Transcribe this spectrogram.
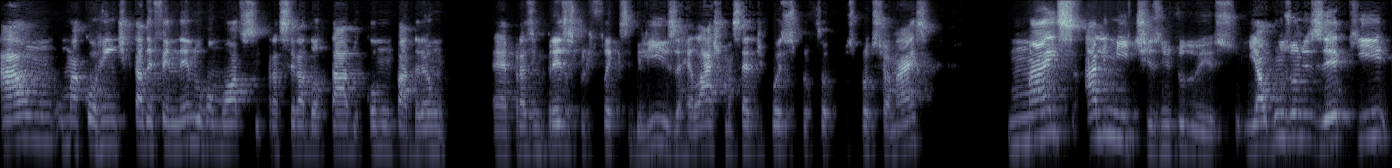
Há um, uma corrente que está defendendo o home office para ser adotado como um padrão é, para as empresas, porque flexibiliza, relaxa uma série de coisas para os profissionais. Mas há limites em tudo isso. E alguns vão dizer que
